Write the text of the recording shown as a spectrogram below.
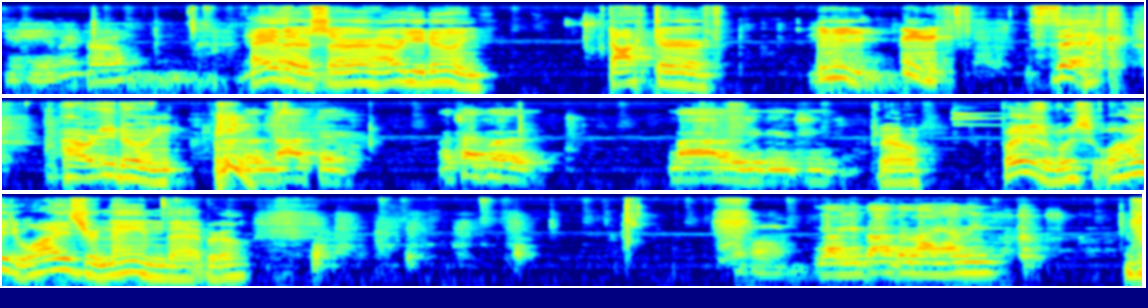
You hear me, bro? Hey there, sir. How are you doing? Doctor Thick. How are you doing, doctor, what type of biology do you teach? bro? What is what's, why why is your name that, bro? Yo, you Dr. Miami?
